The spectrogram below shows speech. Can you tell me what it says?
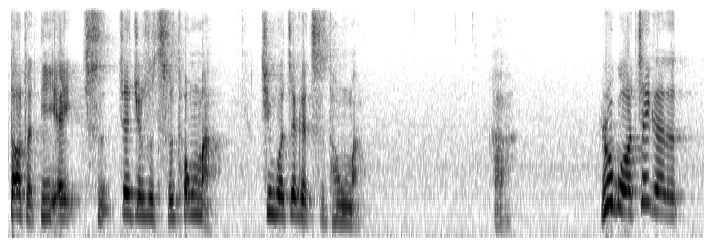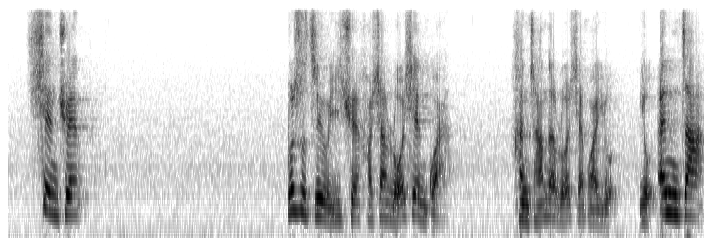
dot da 磁，这就是磁通嘛，经过这个磁通嘛，啊，如果这个线圈不是只有一圈，好像螺线管，很长的螺线管有有 n 渣，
